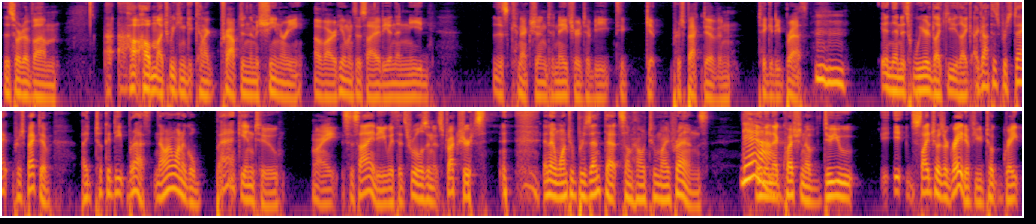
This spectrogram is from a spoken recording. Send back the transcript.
the sort of um, how, how much we can get kind of trapped in the machinery of our human society and then need this connection to nature to be to get perspective and take a deep breath. Mm-hmm. And then it's weird, like you like I got this perspe- perspective. I took a deep breath. Now I want to go back into my society with its rules and its structures, and I want to present that somehow to my friends. Yeah, And then that question of do you it, slideshows are great if you took great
